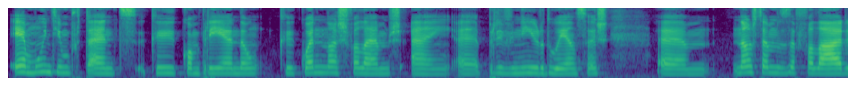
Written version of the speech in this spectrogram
É muito importante que compreendam que quando nós falamos em uh, prevenir doenças, um, não estamos a falar uh,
